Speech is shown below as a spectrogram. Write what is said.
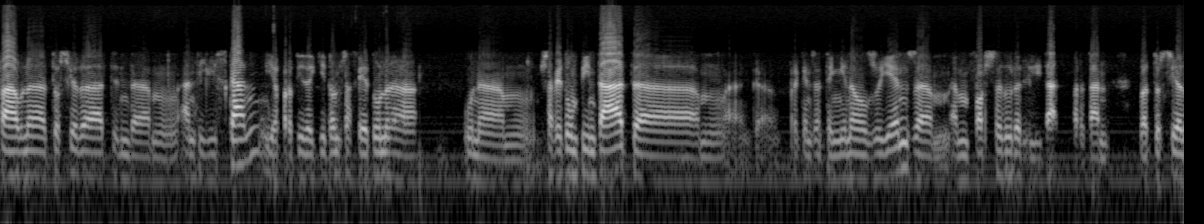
fa una actuació d'antilliscant i a partir d'aquí doncs, s'ha fet una, una, s'ha fet un pintat eh, que, perquè ens entenguin els oients amb, amb força durabilitat. Per tant, l'actuació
